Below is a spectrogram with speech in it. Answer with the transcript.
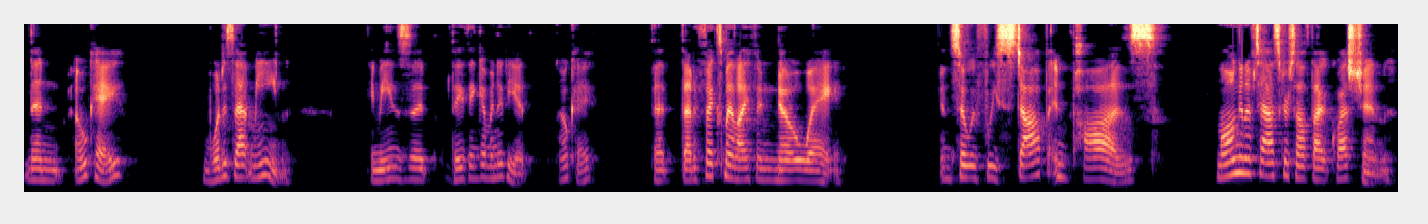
then okay, what does that mean? It means that they think I'm an idiot. Okay. That, that affects my life in no way. And so if we stop and pause long enough to ask ourselves that question,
